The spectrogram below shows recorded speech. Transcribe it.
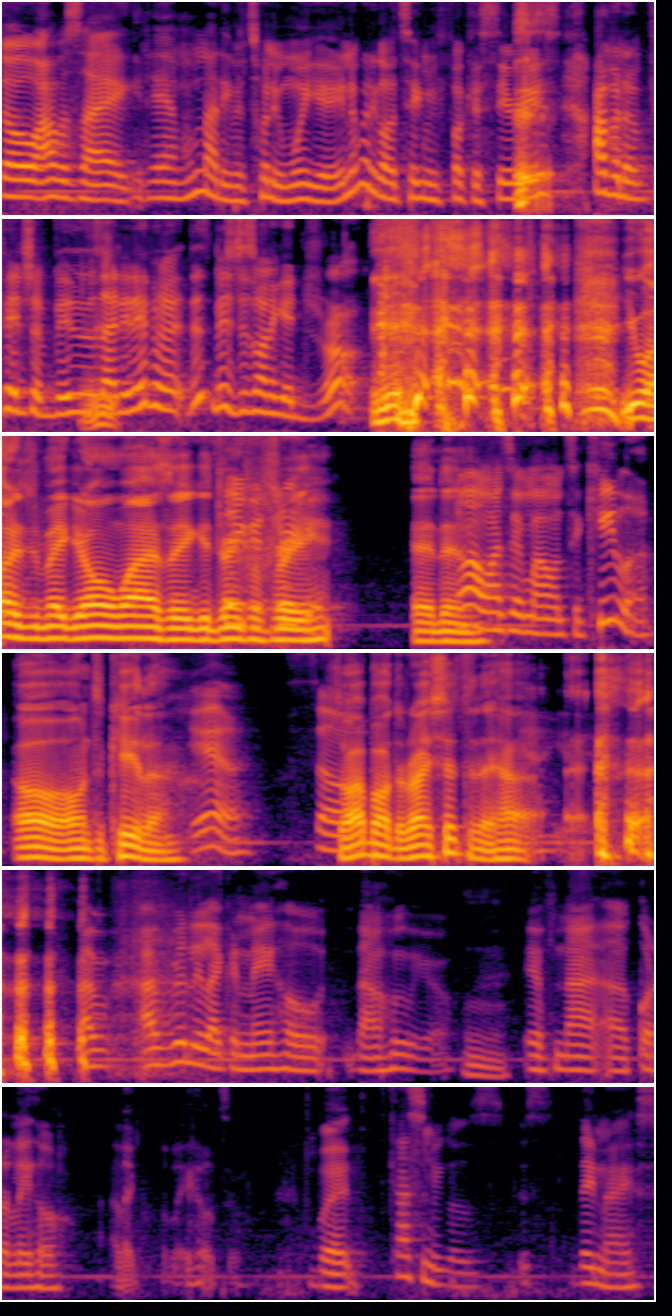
So I was like, damn, I'm not even 21 yet. Ain't nobody gonna take me fucking serious. I'm gonna pitch a business idea. They finna- This bitch just wanna get drunk. you wanted to make your own wine so you could drink you for could drink free, and then No, I want to take my own tequila. oh on tequila. Yeah. So, So I bought the right shit today, huh? yeah. I, I really like Anejo Don Julio. Hmm. If not uh, Corralejo. I like Corralejo too. But Casamigos, it's, they nice.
